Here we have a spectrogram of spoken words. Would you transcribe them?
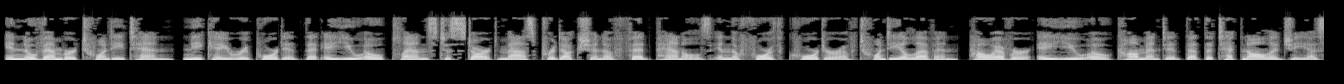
In November 2010, Nikkei reported that AUO plans to start mass production of Fed panels in the fourth quarter of 2011, however AUO commented that the technology is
